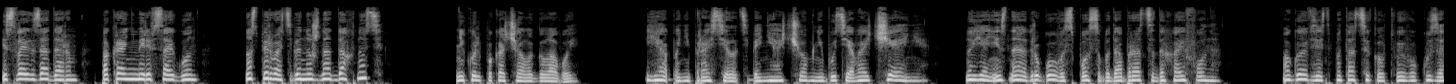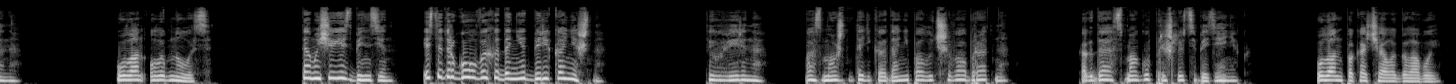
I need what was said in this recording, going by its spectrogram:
и своих за даром, по крайней мере, в Сайгон. Но сперва тебе нужно отдохнуть. Николь покачала головой. Я бы не просила тебя ни о чем, не будь я в отчаянии. Но я не знаю другого способа добраться до Хайфона. Могу я взять мотоцикл твоего кузена?» Улан улыбнулась. «Там еще есть бензин. Если другого выхода нет, бери, конечно». «Ты уверена? Возможно, ты никогда не получишь его обратно. Когда смогу, пришлю тебе денег». Улан покачала головой.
